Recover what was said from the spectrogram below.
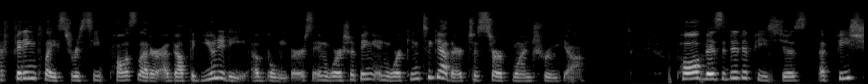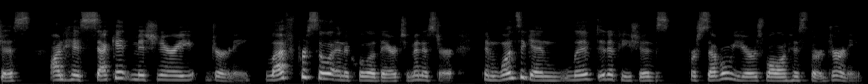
a fitting place to receive Paul's letter about the unity of believers in worshiping and working together to serve one true Yah. Paul visited Ephesus, Ephesus on his second missionary journey, left Priscilla and Aquila there to minister, then once again lived in Ephesus for several years while on his third journey.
